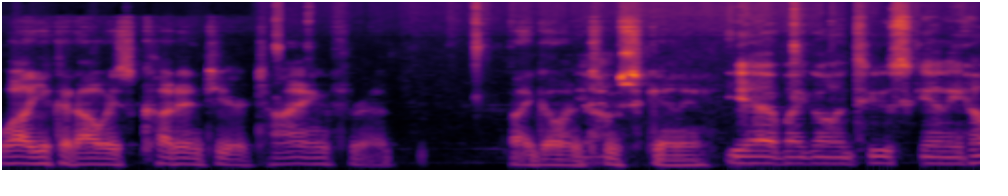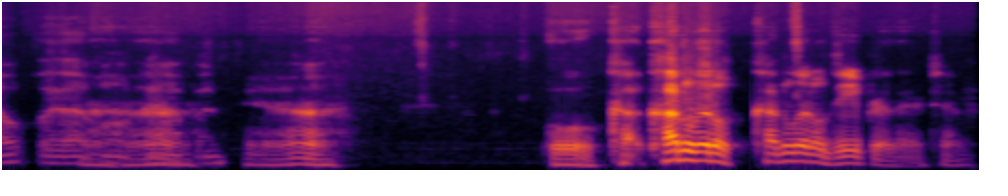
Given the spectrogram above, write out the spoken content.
Well, you could always cut into your tying thread. By going yeah. too skinny. Yeah, by going too skinny. Hopefully that uh-huh. won't happen. Yeah. Oh, cut cut a little cut a little deeper there, Tim.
